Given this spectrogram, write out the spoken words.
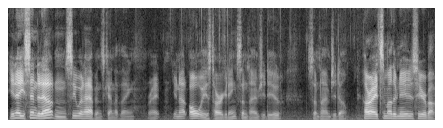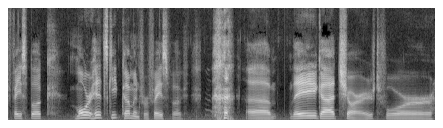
you know, you send it out and see what happens kind of thing, right? You're not always targeting. Sometimes you do, sometimes you don't. All right, some other news here about Facebook. More hits keep coming for Facebook. um, they got charged for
